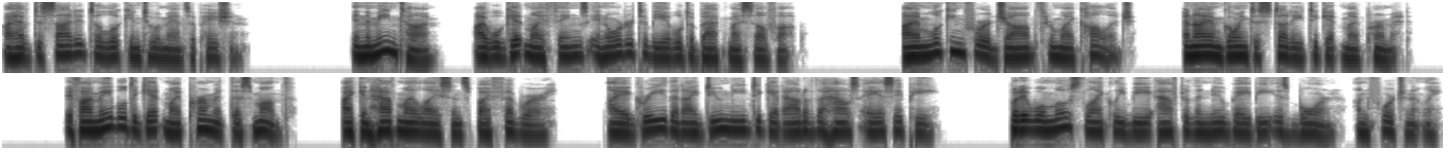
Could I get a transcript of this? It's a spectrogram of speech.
I have decided to look into emancipation. In the meantime, I will get my things in order to be able to back myself up. I am looking for a job through my college, and I am going to study to get my permit. If I'm able to get my permit this month, I can have my license by February. I agree that I do need to get out of the house ASAP, but it will most likely be after the new baby is born, unfortunately.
